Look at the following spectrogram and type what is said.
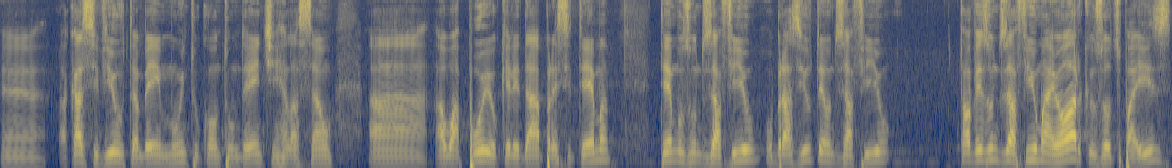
É, a Casa Civil também muito contundente em relação a, ao apoio que ele dá para esse tema. Temos um desafio, o Brasil tem um desafio, talvez um desafio maior que os outros países,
